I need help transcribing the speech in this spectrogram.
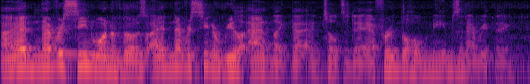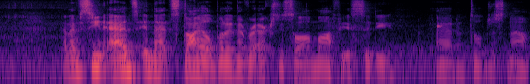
I had never seen one of those. I had never seen a real ad like that until today. I've heard the whole memes and everything. And I've seen ads in that style, but I never actually saw a Mafia City ad until just now.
